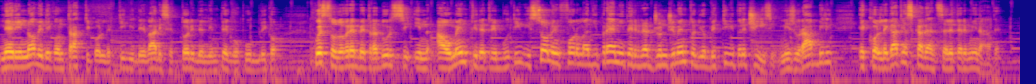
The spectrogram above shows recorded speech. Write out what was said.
Nei rinnovi dei contratti collettivi dei vari settori dell'impiego pubblico, questo dovrebbe tradursi in aumenti retributivi solo in forma di premi per il raggiungimento di obiettivi precisi, misurabili e collegati a scadenze determinate.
